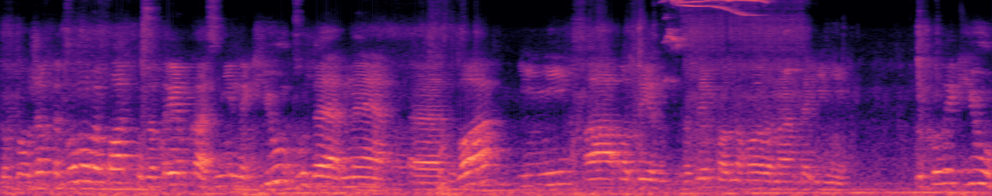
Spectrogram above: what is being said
Тобто вже в такому випадку затримка зміни Q буде не 2 і ні, а 1. Затримка одного елемента і ні. І коли Q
